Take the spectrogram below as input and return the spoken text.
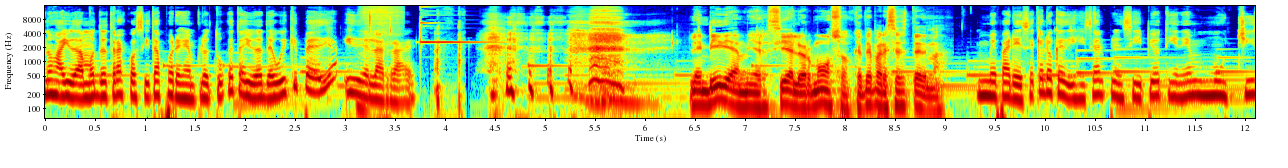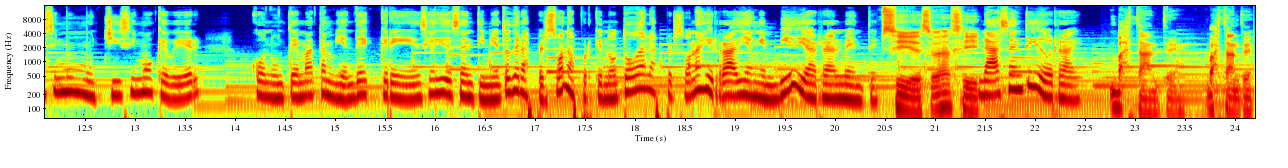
nos ayudamos de otras cositas, por ejemplo, tú que te ayudas de Wikipedia y de la RAE. La envidia, mi cielo hermoso, ¿qué te parece este tema? Me parece que lo que dijiste al principio tiene muchísimo, muchísimo que ver con un tema también de creencias y de sentimientos de las personas, porque no todas las personas irradian envidia realmente. Sí, eso es así. ¿La has sentido, Ray? Bastante, bastante.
